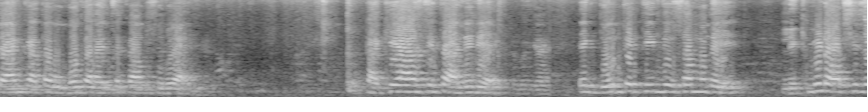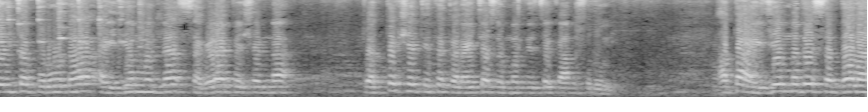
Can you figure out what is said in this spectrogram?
टँक आता उभं करायचं काम सुरू आहे टाकी आज तिथं आलेली आहे एक दोन ते तीन दिवसामध्ये लिक्विड ऑक्सिजनचा पुरवठा आयजीएम मधल्या सगळ्या पेशंटना प्रत्यक्ष तिथं करायच्या संबंधीचं काम सुरू होईल. आता आयजीएममध्ये सध्याला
